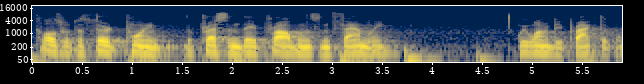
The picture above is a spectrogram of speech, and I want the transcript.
close with the third point the present day problems in family. We want to be practical.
